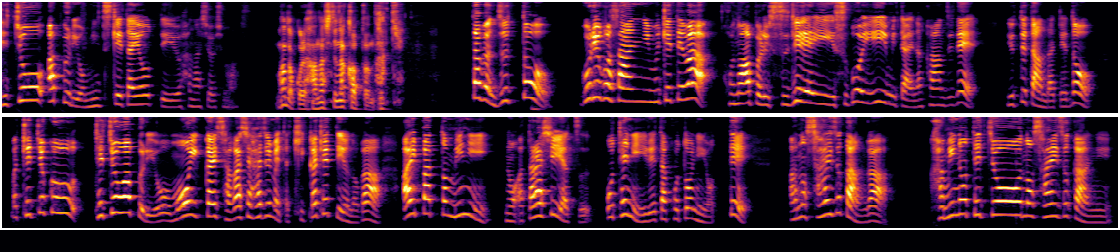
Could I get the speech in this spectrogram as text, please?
手帳アプリを見つけたよっていう話をします。まだこれ話してなかったんだっけ？多分ずっとゴリゴさんに向けてはこのアプリすげえいい、すごいいいみたいな感じで言ってたんだけど、まあ、結局手帳アプリをもう一回探し始めたきっかけっていうのが iPad mini の新しいやつを手に入れたことによってあのサイズ感が紙の手帳のサイズ感に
